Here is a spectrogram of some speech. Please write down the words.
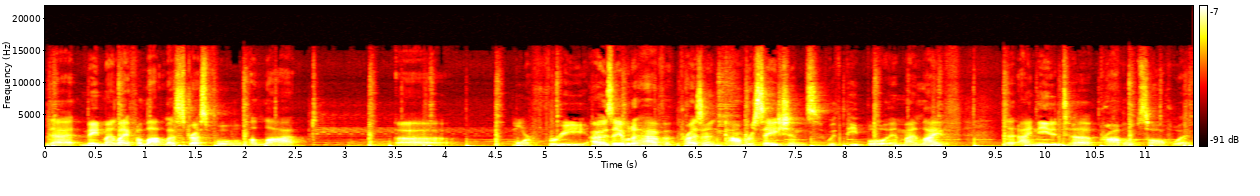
that made my life a lot less stressful, a lot uh, more free. I was able to have present conversations with people in my life that I needed to problem solve with.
